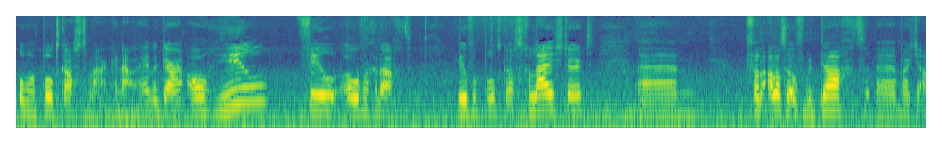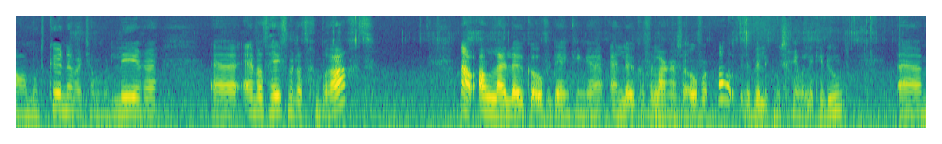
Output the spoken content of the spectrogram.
om een podcast te maken. Nou, heb ik daar al heel veel over gedacht. Heel veel podcasts geluisterd. Van alles over bedacht. Uh, wat je allemaal moet kunnen, wat je allemaal moet leren. Uh, en wat heeft me dat gebracht? Nou, allerlei leuke overdenkingen en leuke verlangens over. Oh, dat wil ik misschien wel een keer doen. Um,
